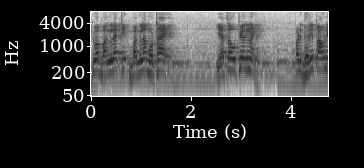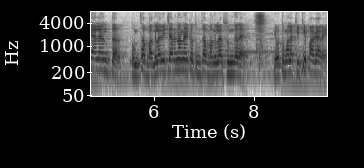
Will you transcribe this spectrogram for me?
किंवा बंगला कि बंगला मोठा आहे याचा उपयोग नाही. पण घरी पाहुणे आल्यानंतर तुमचा बंगला विचारणार नाही का? तुमचा बंगला सुंदर आहे किंवा तुम्हाला किती पगार आहे?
